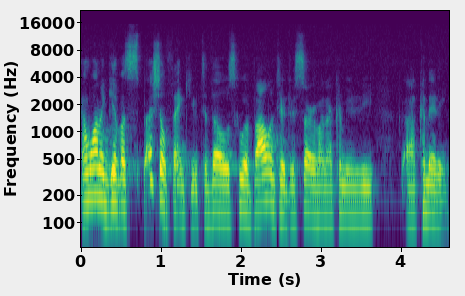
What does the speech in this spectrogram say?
and want to give a special thank you to those who have volunteered to serve on our community uh, committee.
